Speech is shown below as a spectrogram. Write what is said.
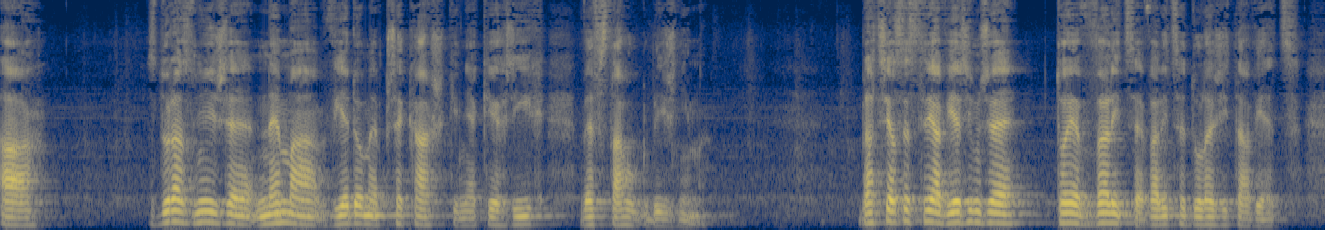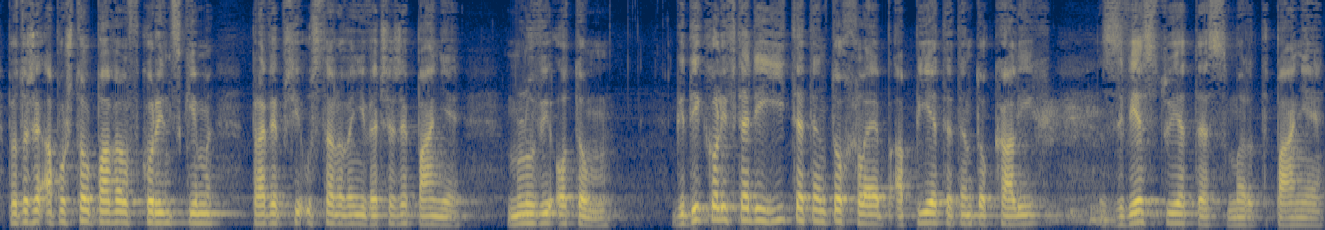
a zdůrazňuji, že nemá vědomé překážky, nějaký hřích ve vztahu k blížním. Bratři a sestry, já věřím, že to je velice, velice důležitá věc. Protože apoštol Pavel v Korinském právě při ustanovení večeře páně mluví o tom, kdykoliv tedy jíte tento chléb a pijete tento kalich, zvěstujete smrt páně,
